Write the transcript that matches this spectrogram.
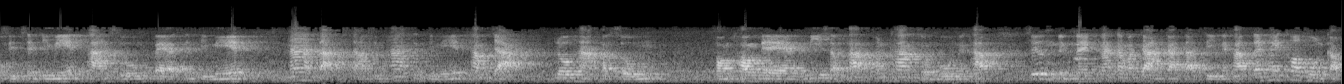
60 เซนติเมตรฐานสูง 8 เซนติเมตร หน้าตัก 35 เซนติเมตรทำจากโลหะผสม ของทองแดงมีสภาพค่อนข้างสมบูรณ์นะครับ ซึ่งหนึ่งในคณะกรรมการการตัดสินนะครับ ได้ให้ข้อมูลกับ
